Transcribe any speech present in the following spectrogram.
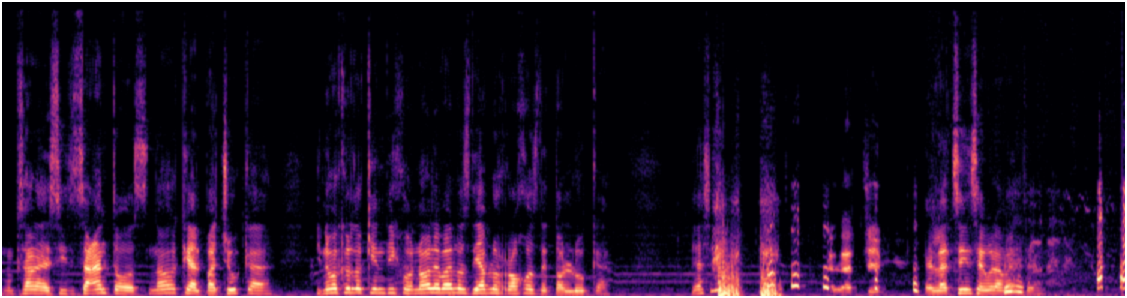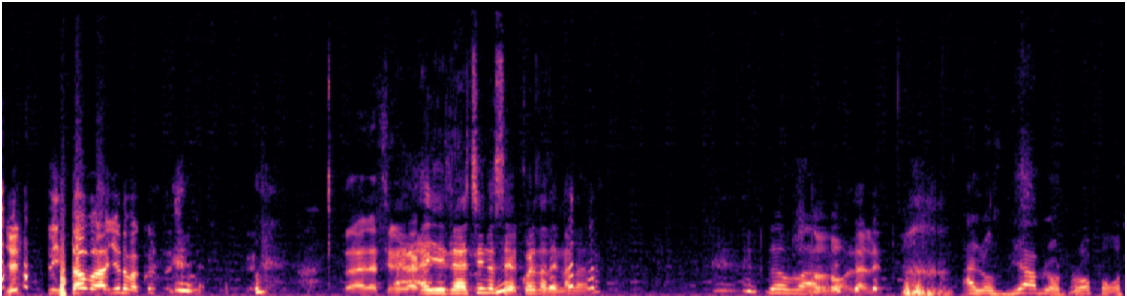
empezaron a decir Santos, ¿no? Que al Pachuca. Y no me acuerdo quién dijo, no, le va a los Diablos Rojos de Toluca. Y así, El latín. el Latín seguramente. Yo ni estaba, yo no me acuerdo de eso. La latín era Ay, el Latín no se acuerda de nada, ¿no? No mames. No, la neta. A los diablos rojos.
